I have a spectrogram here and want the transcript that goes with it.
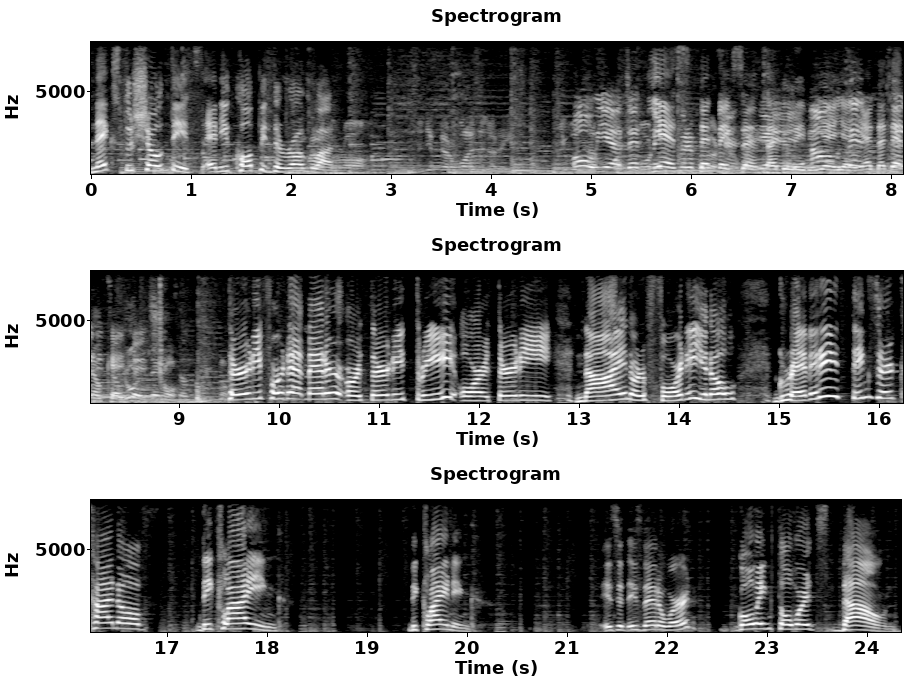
next to show tits, and you copied the wrong one. Oh yeah, that Yes, makes that makes sense. I believe you. Yeah, yeah, yeah. That, then it's okay. then it's okay. 30 for that matter, or 33, or 39, or 40. You know, gravity things are kind of declining. Declining. Is it? Is that a word? Going towards down.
